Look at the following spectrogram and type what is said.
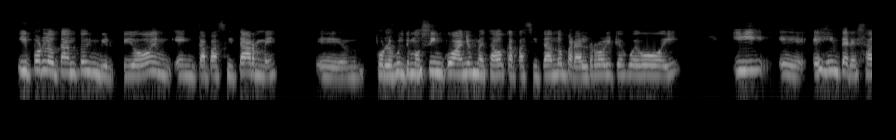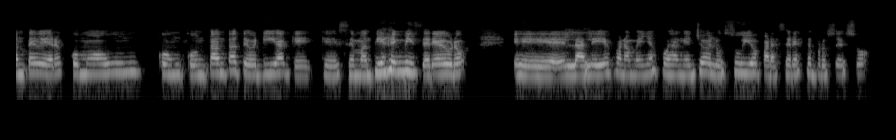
y por lo tanto invirtió en, en capacitarme. Eh, por los últimos cinco años me he estado capacitando para el rol que juego hoy y eh, es interesante ver cómo aún con, con tanta teoría que, que, se mantiene en mi cerebro, eh, las leyes panameñas pues han hecho de lo suyo para hacer este proceso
